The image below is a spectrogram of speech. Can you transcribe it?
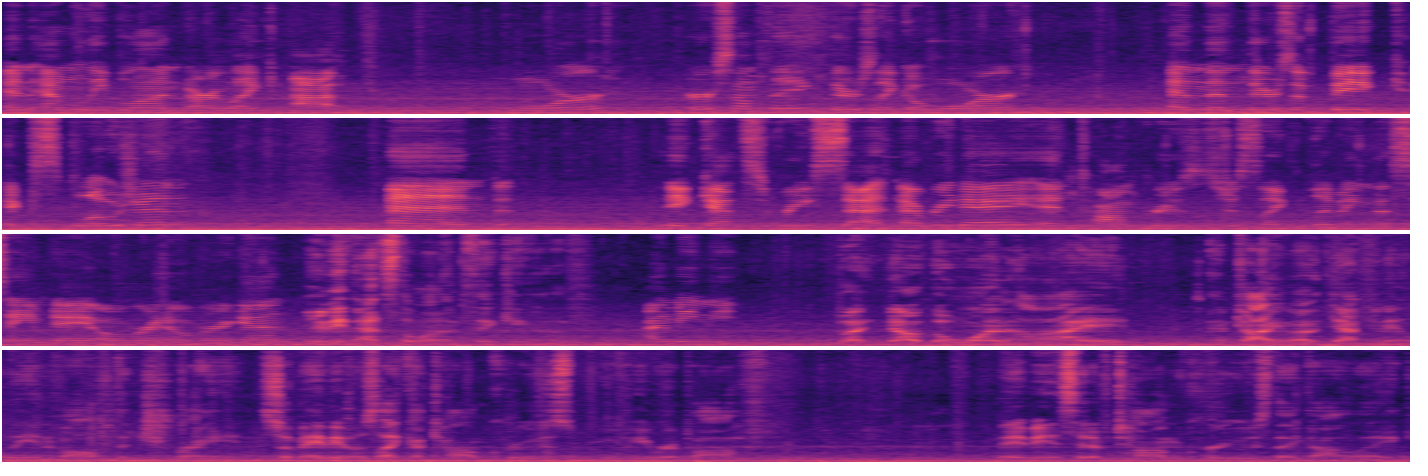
and Emily Blunt are like at war or something. There's like a war, and then there's a big explosion, and it gets reset every day. And Tom Cruise is just like living the same day over and over again. Maybe that's the one I'm thinking of. I mean, But no, the one I am talking about definitely involved the train. So maybe it was like a Tom Cruise movie ripoff. Maybe instead of Tom Cruise, they got like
